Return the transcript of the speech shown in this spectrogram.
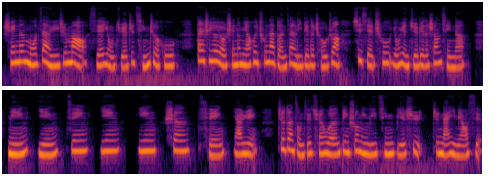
谁能摹赞离之貌，写永绝之情者乎？但是又有谁能描绘出那短暂离别的愁状，续写出永远诀别的伤情呢？明、银、金、阴、音声、情，押韵。这段总结全文，并说明离情别绪之难以描写。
